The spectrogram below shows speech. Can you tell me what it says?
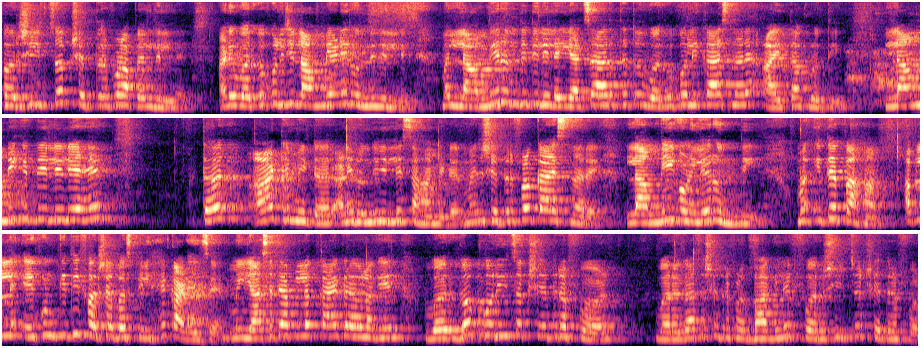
फरशीचं क्षेत्रफळ आपल्याला दिलेलं आहे. आणि वर्गखोलीची लांबी आणि रुंदी दिलेली आहे. मग लांबी रुंदी दिलेली आहे याचा अर्थ तो वर्गखोली काय असणार आहे? आयताकृती. लांबी किती दिलेली आहे? तर आठ मीटर आणि रुंदी दिली सहा मीटर. म्हणजे क्षेत्रफळ काय असणार आहे? लांबी गुणिले रुंदी. मग इथे पहा आपल्याला एकूण किती फरशा बसतील हे काढायचं आहे. मग यासाठी आपल्याला काय करावं लागेल? वर्गखोलीचं क्षेत्रफळ वर्गाचं क्षेत्रफळ भागिले फरशीचं क्षेत्रफळ.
